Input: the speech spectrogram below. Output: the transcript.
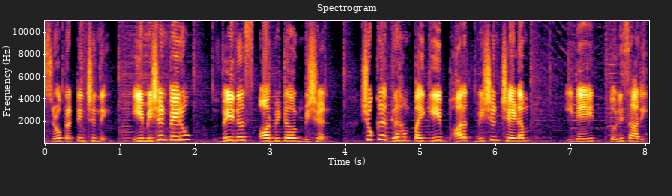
ఇస్రో ప్రకటించింది. ఈ మిషన్ పేరు వీనస్ ఆర్బిటర్ మిషన్ శుక్ర గ్రహంపైకి భారత్ మిషన్ చేయడం ఇదే తొలిసారి.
